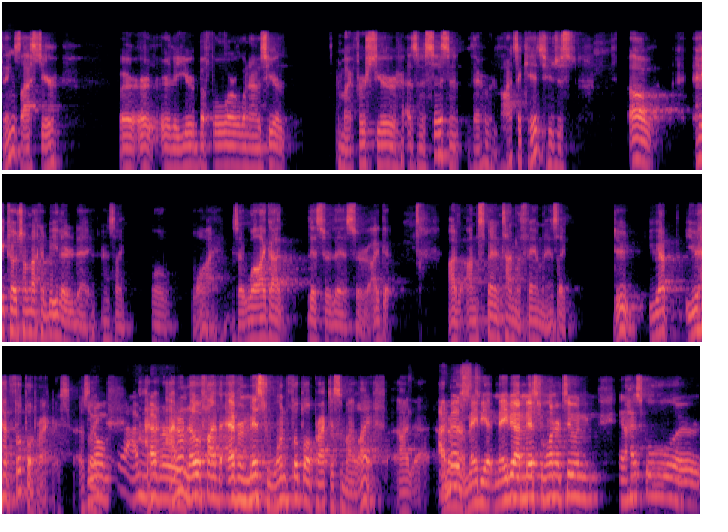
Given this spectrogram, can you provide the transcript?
things last year or, or, or the year before when I was here, my first year as an assistant, there were lots of kids who just, oh, hey, coach, I'm not going to be there today. And it's like, well, why? It's like, well, I got this or this, or I got, I'm spending time with family. It's like, dude, you got you have football practice. I was you like, I've never, I, I, don't know if I've ever missed one football practice in my life. I, I, I don't missed, know. Maybe maybe I missed one or two in, in high school or,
